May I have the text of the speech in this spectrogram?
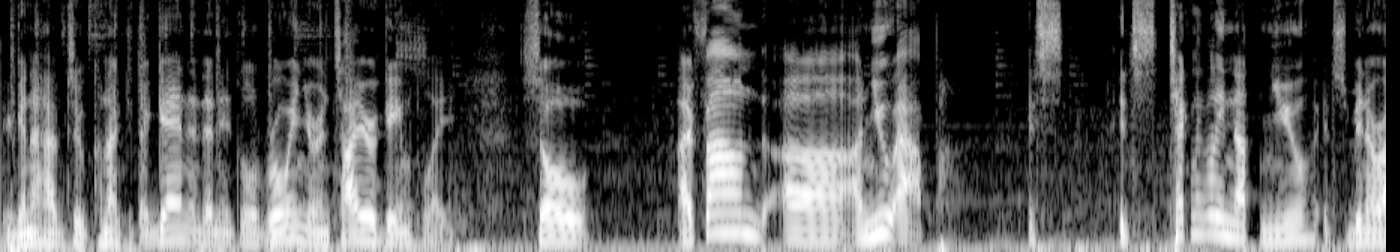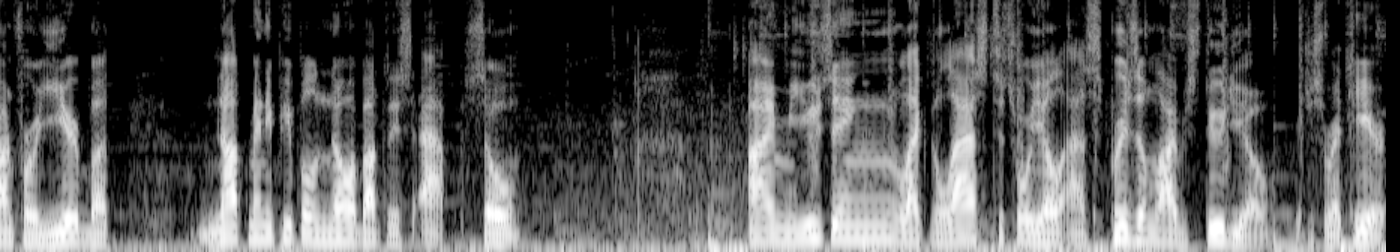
you're gonna have to connect it again and then it will ruin your entire gameplay. So I found uh, a new app. It's it's technically not new. It's been around for a year but not many people know about this app. So I'm using like the last tutorial as Prism Live Studio which is right here.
